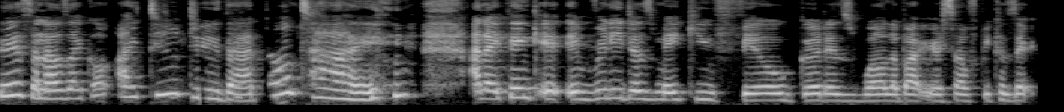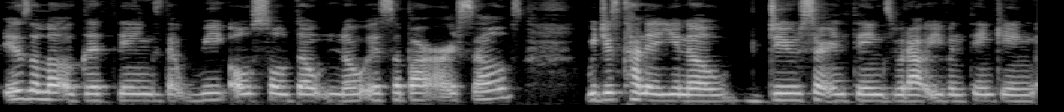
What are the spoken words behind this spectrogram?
this? And I was like, oh, I do do that, don't I? and I think it, it really does make you feel good as well about yourself because there is a lot of good things that we also don't notice about ourselves. We just kind of, you know, do certain things without even thinking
